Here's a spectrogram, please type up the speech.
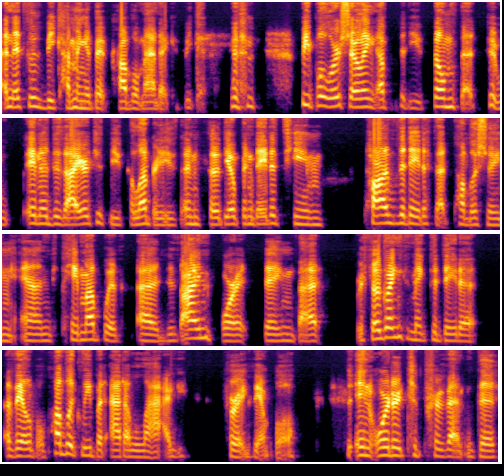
And this was becoming a bit problematic because people were showing up to these film sets to, in a desire to see celebrities. And so the open data team paused the data set publishing and came up with a design for it saying that we're still going to make the data available publicly, but at a lag, for example in order to prevent this,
